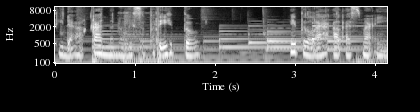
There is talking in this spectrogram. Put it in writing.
tidak akan menulis seperti itu. Itulah Al-Asma'i.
